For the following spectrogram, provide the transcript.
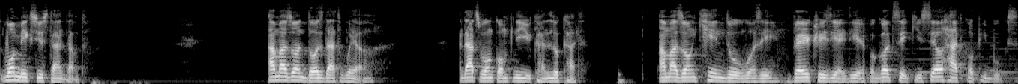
what makes you stand out? Amazon does that well. And that's one company you can look at. Amazon Kindle was a very crazy idea. For God's sake, you sell hard copy books.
